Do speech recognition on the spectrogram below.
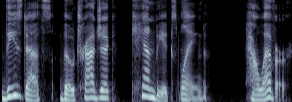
These deaths, though tragic, can be explained. However,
